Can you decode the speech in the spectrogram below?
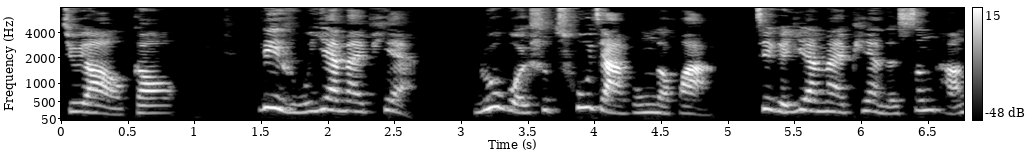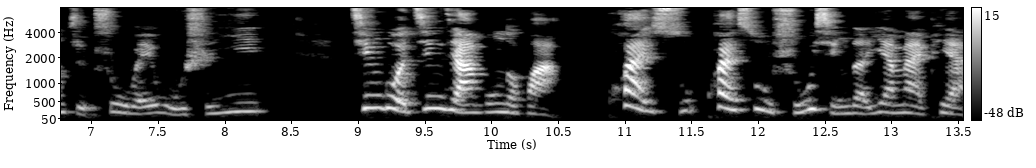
就要高。例如燕麦片，如果是粗加工的话，这个燕麦片的升糖指数为五十一。经过精加工的话，快速快速熟型的燕麦片，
